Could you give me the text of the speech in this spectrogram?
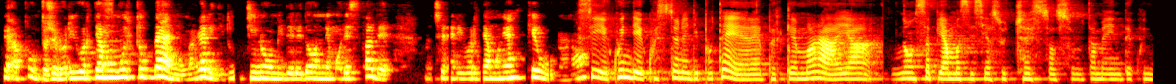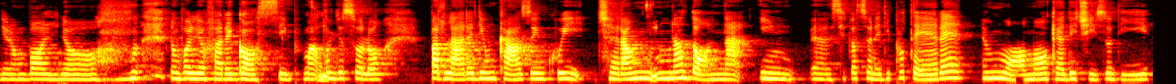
Eh, appunto ce lo ricordiamo molto bene, magari di tutti i nomi delle donne molestate non ce ne ricordiamo neanche uno, no? Sì, quindi è questione di potere, perché Mariah non sappiamo se sia successo assolutamente, quindi non voglio, non voglio fare gossip, ma sì. voglio solo parlare di un caso in cui c'era un, una donna in eh, situazione di potere e un uomo che ha deciso di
